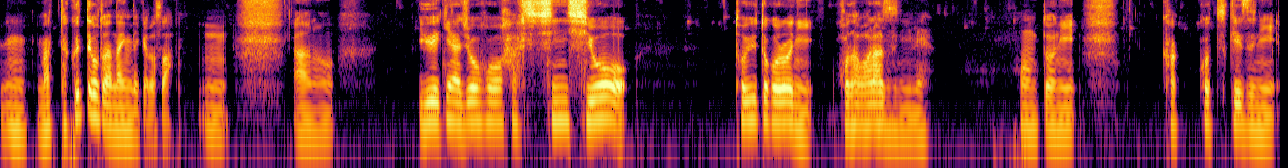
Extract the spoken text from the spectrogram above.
うん、全くってことはないんだけどさ、うん。あの、有益な情報を発信しようというところにこだわらずにね、本当に、かっこつけずに、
